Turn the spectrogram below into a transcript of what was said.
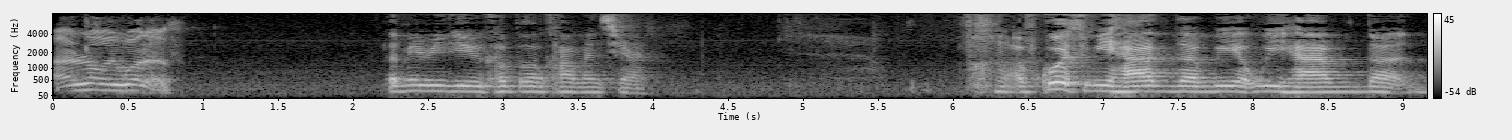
I really would have. Let me read you a couple of comments here. Of course, we had the we we have the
